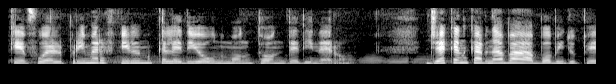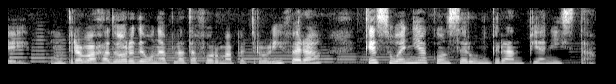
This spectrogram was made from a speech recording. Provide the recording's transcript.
que fue el primer film que le dio un montón de dinero. Jack encarnaba a Bobby Dupay, un trabajador de una plataforma petrolífera que sueña con ser un gran pianista.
